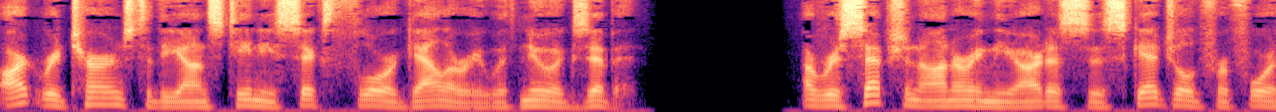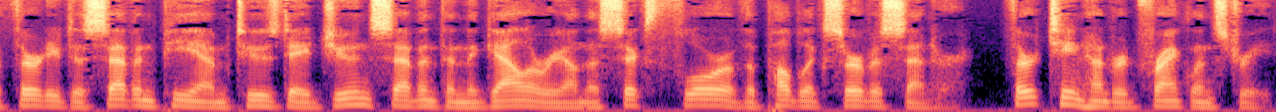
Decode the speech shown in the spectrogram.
Art returns to the Onstini 6th floor gallery with new exhibit. A reception honoring the artists is scheduled for 4:30 to 7 p.m. Tuesday, June 7th in the gallery on the 6th floor of the Public Service Center, 1300 Franklin Street.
